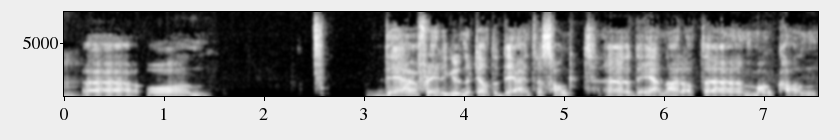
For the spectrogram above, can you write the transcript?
Uh, og det er flere grunner til at det er interessant. Uh, det ene er at uh, man kan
